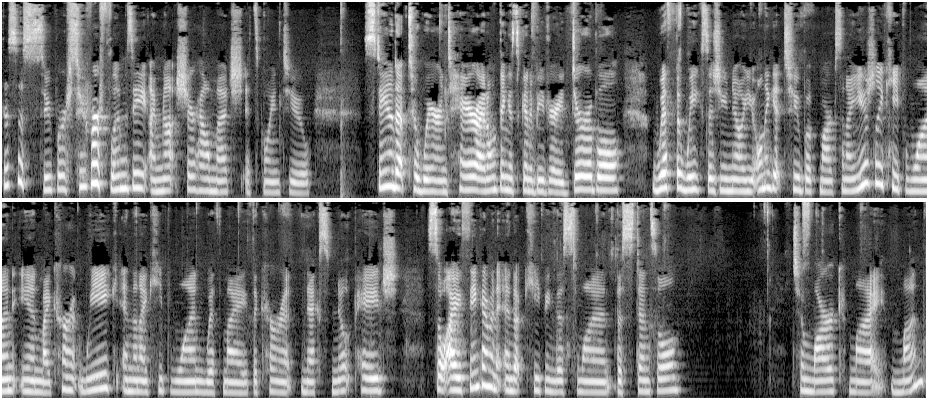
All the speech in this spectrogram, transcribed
This is super, super flimsy. I'm not sure how much it's going to stand up to wear and tear. I don't think it's going to be very durable. With the weeks, as you know, you only get two bookmarks, and I usually keep one in my current week, and then I keep one with my the current next note page. So I think I'm going to end up keeping this one, the stencil, to mark my month.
